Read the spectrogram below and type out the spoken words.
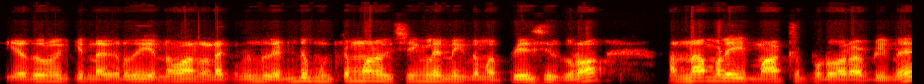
எதை நோக்கி நகருது என்னவா நடக்குதுன்னு ரெண்டு முக்கியமான விஷயங்களை இன்னைக்கு நம்ம பேசியிருக்கிறோம். அண்ணாமலை மாற்றப்படுவார் அப்படின்னு.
